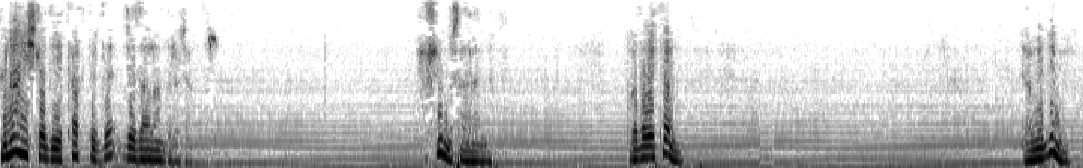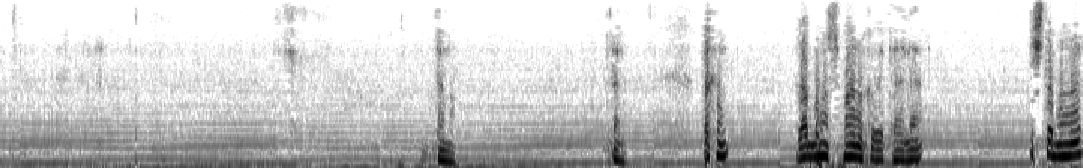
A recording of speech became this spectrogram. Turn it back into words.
günah işlediği takdirde cezalandıracaktır. Susayım mı Saren'de? Bu kadar yeter mi? Devam edeyim mi? Tamam. Tamam. Bakın Rabbimiz Subhanahu ve Teala işte bunlar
